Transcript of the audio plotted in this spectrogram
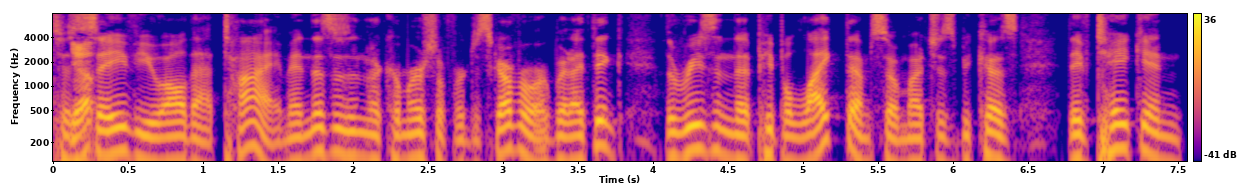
to Yep. save you all that time. And this isn't a commercial for DiscoverOrg, but I think the reason that people like them so much is because they've taken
